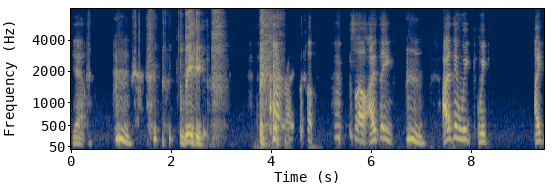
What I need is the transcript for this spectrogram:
Yeah. B. All right. So I think I think we we I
